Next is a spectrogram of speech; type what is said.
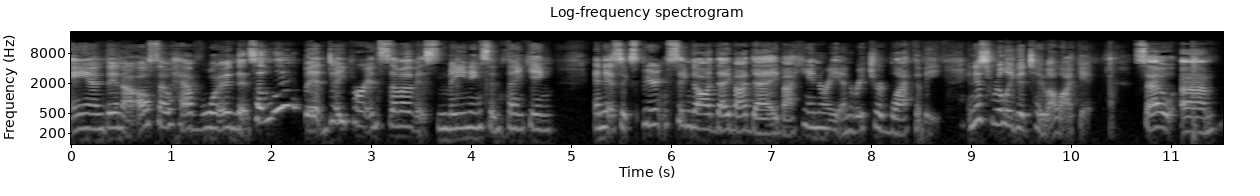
And then I also have one that's a little bit deeper in some of its meanings and thinking. And it's Experiencing God Day by Day by Henry and Richard Blackaby. And it's really good too. I like it. So, um,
